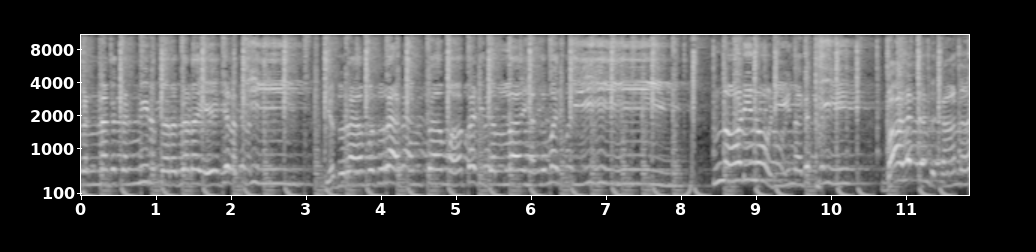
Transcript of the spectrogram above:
ಕಣ್ಣಾಗ ಕಣ್ಣೀರು ತರಬೇಡ ಏ ಗೆಳತಿ. ಎದುರ ಬದುರ ಕುಂತ ಮಾತಾಡಿದೆಲ್ಲ ಹೆಂಗ ಮರಿತಿ. ನೋಡಿ ನೋಡಿ ನಗತಿ. ಬಾಳ ಚಂದ ಕಾಣತಿ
